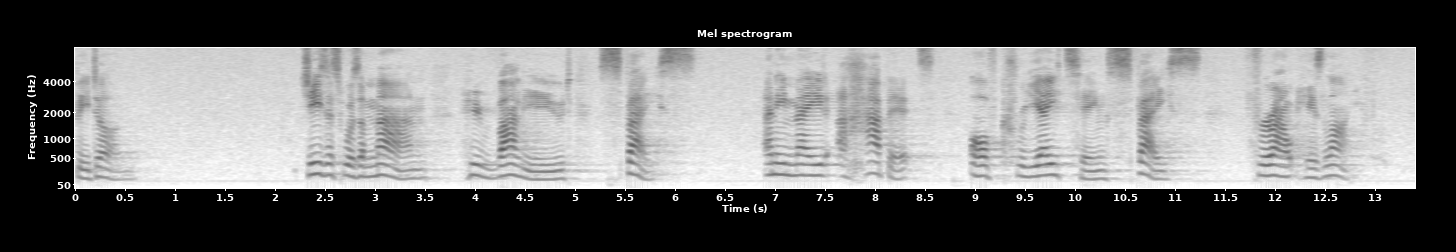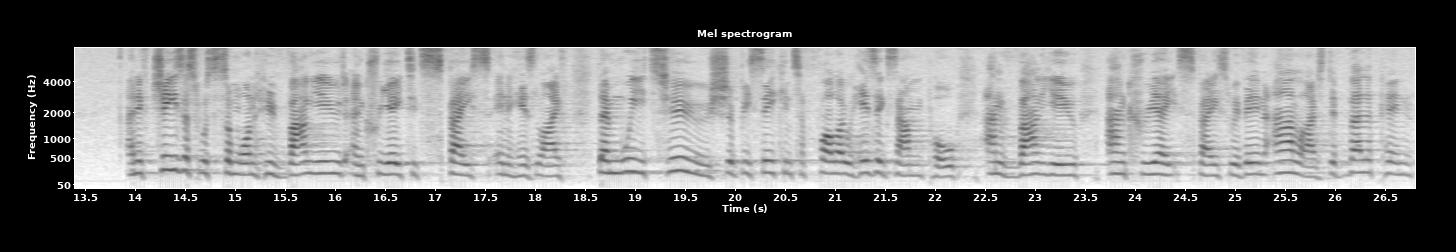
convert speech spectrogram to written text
be done. Jesus was a man who valued space, and he made a habit of creating space throughout his life. And if Jesus was someone who valued and created space in his life, then we too should be seeking to follow his example and value and create space within our lives, developing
